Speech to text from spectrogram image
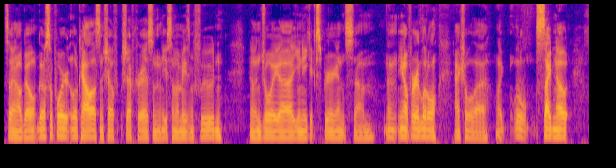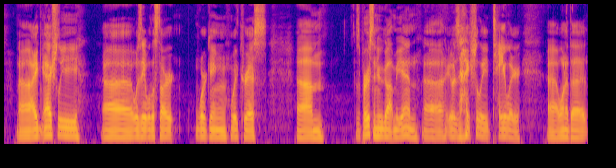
So you know, go go support Localis and Chef Chef Chris and eat some amazing food. You know, enjoy a unique experience. Um, and you know, for a little actual uh, like little side note, uh, I actually uh, was able to start working with Chris. Um, the person who got me in, uh, it was actually Taylor uh, one of the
